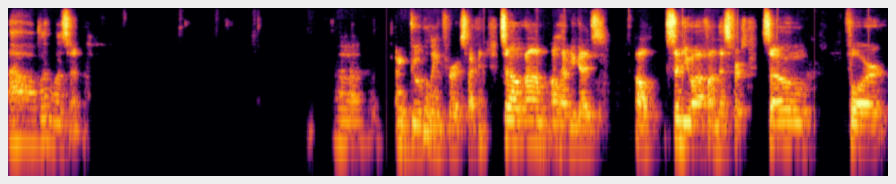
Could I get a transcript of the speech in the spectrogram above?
uh when was it? Uh, I'm googling for a second. So um I'll have you guys I'll send you off on this first. So for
